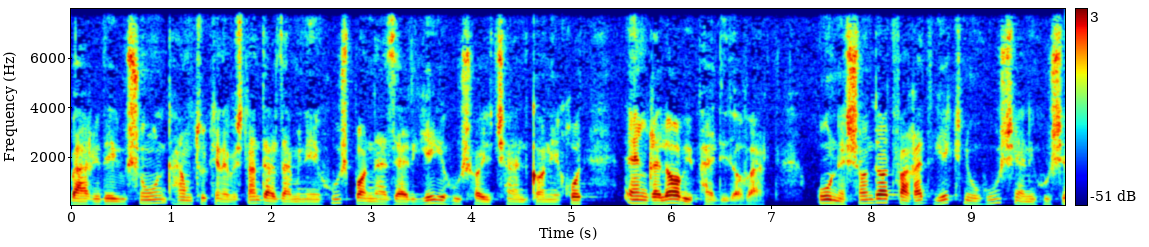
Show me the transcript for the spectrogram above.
بقیده ایشون همونطور که نوشتن در زمینه هوش با نظریه هوش های چندگانه خود انقلابی پدید آورد. او نشان داد فقط یک نوع هوش یعنی هوش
